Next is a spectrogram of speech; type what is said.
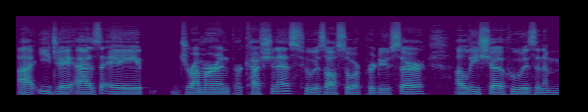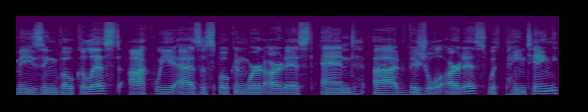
Uh, EJ as a drummer and percussionist who is also a producer, Alicia who is an amazing vocalist, Akwi as a spoken word artist and uh, visual artist with painting,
